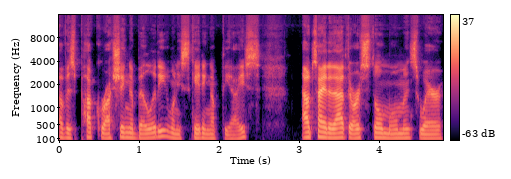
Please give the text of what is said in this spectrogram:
of his puck rushing ability when he's skating up the ice. Outside of that, there are still moments where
